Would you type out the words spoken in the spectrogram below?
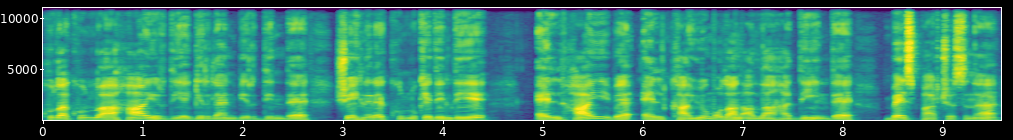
kula kulluğa hayır diye girilen bir dinde şeyhlere kulluk edildiği, el-hay ve el-kayyum olan Allah'a değil de bez parçasına,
